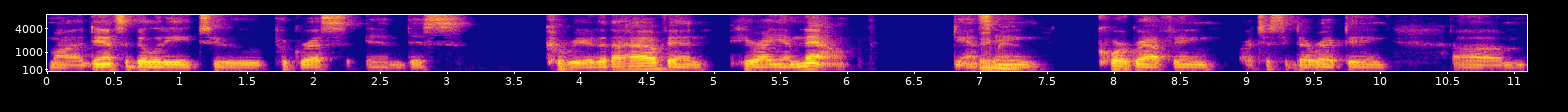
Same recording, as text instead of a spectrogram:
my dance ability to progress in this career that I have. And here I am now, dancing, choreographing, artistic directing, um,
